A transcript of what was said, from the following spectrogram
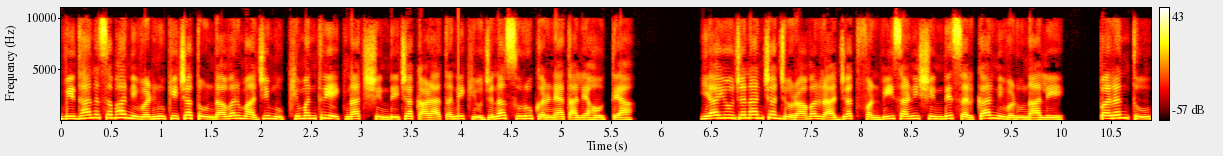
विधानसभा निवडणुकीच्या तोंडावर माजी मुख्यमंत्री एकनाथ शिंदेच्या काळात अनेक योजना सुरू करण्यात आल्या होत्या. या योजनांच्या जोरावर राज्यात फडणवीस आणि शिंदे सरकार निवडून आले. परंतु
